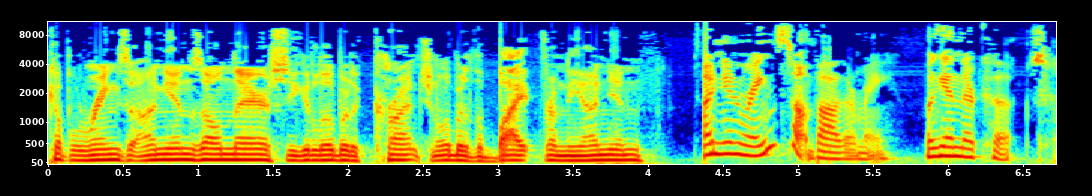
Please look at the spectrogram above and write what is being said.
couple rings of onions on there, so you get a little bit of crunch and a little bit of the bite from the onion. Onion rings don't bother me. Again, they're cooked.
